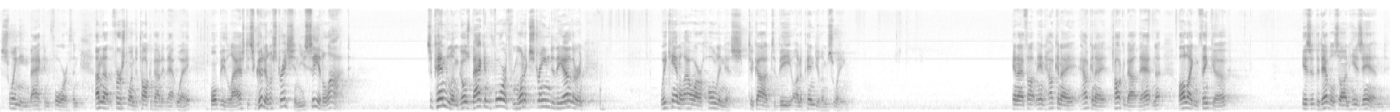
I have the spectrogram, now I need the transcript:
swinging back and forth. And I'm not the first one to talk about it that way, won't be the last. It's a good illustration. You see it a lot. It's a pendulum, goes back and forth from one extreme to the other, and we can't allow our holiness to God to be on a pendulum swing. And I thought, man, how can I how can I talk about that? All I can think of is that the devil's on his end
